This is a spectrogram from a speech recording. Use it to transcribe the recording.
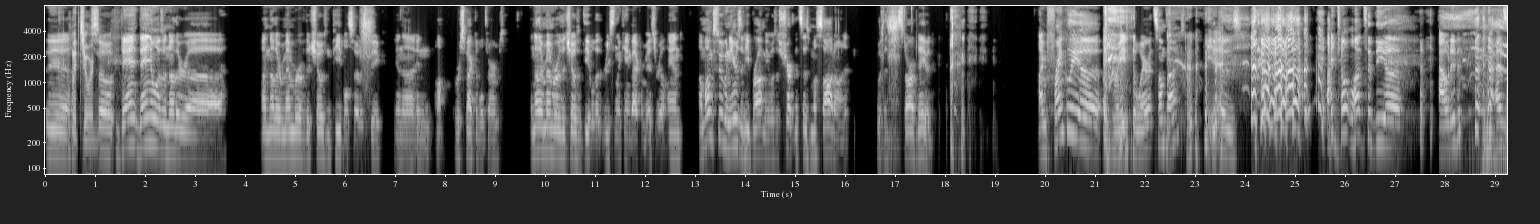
Yeah. with Jordan. So Dan- Daniel is another uh, another member of the chosen people, so to speak, in uh, in uh, respectable terms. Another member of the chosen people that recently came back from Israel, and among souvenirs that he brought me was a shirt that says Mossad on it with the Star of David. I'm frankly uh, afraid to wear it sometimes yeah. because I don't want to be uh, outed as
